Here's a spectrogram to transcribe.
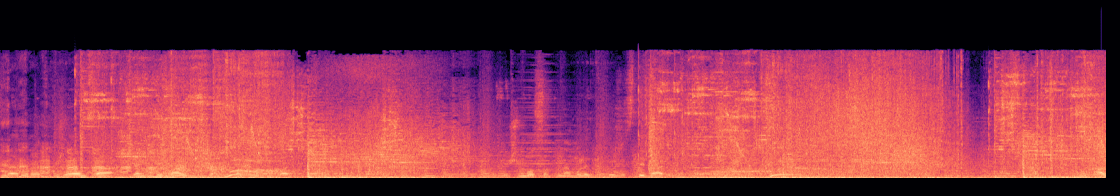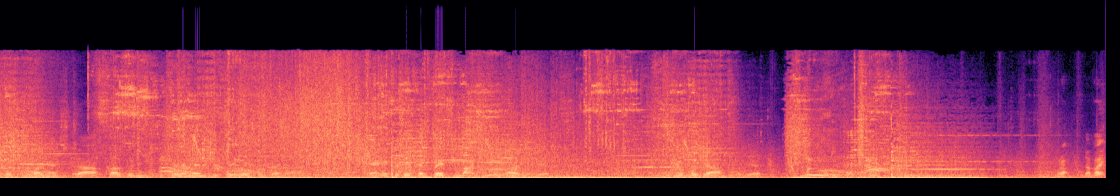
To jest ta wkurzająca część walki. Dość mocno ten amulet wykorzystywać. Albo spowalniać czas, albo niszczyć elementy tego otoczenia. Ja niestety jestem bez magii totalnie, więc nie podziałam sobie. Dobra, dawaj.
